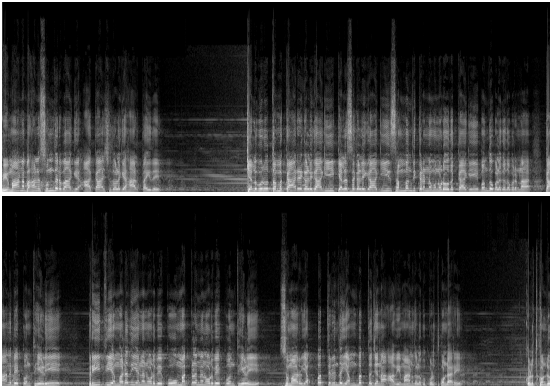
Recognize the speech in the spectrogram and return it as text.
ವಿಮಾನ ಬಹಳ ಸುಂದರವಾಗಿ ಆಕಾಶದೊಳಗೆ ಹಾರ್ತಾ ಇದೆ. ಕೆಲವರು ತಮ್ಮ ಕಾರ್ಯಗಳಿಗಾಗಿ, ಕೆಲಸಗಳಿಗಾಗಿ, ಸಂಬಂಧಿಕರನ್ನು ನೋಡುವುದಕ್ಕಾಗಿ ಬಂಧು ಬಳಗದವರನ್ನ ಕಾಣಬೇಕು ಅಂತ ಹೇಳಿ, ಪ್ರೀತಿಯ ಮಡದಿಯನ್ನು ನೋಡಬೇಕು, ಮಕ್ಕಳನ್ನು ನೋಡಬೇಕು ಅಂತ ಹೇಳಿ ಸುಮಾರು ಎಪ್ಪತ್ತರಿಂದ ಎಂಬತ್ತು ಜನ ಆ ವಿಮಾನದೊಳಗೆ ಕುಳಿತುಕೊಂಡಾರೆ. ಕುಳಿತುಕೊಂಡು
